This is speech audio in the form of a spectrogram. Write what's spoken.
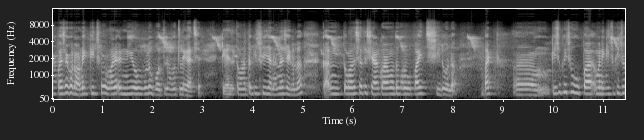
এক মাসে এখন অনেক কিছু মানে নিয়মগুলো বদলে বদলে গেছে। ঠিক আছে, তোমরা তো কিছুই জানো না সেগুলো। কারণ তোমাদের সাথে শেয়ার করার মতো কোনো উপায় ছিল না। বাট কিছু কিছু উপায় মানে কিছু কিছু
